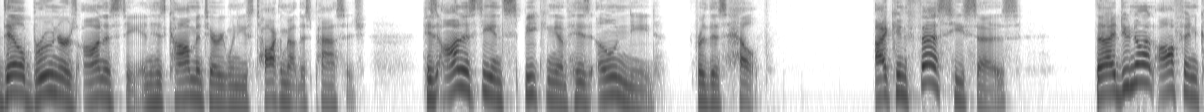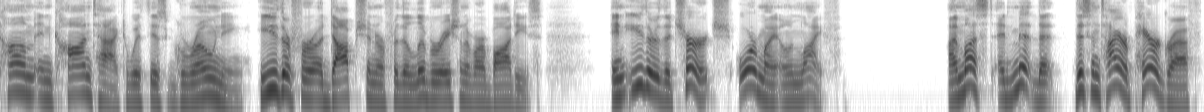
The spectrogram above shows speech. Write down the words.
Dale Bruner's honesty in his commentary when he's talking about this passage. His honesty in speaking of his own need for this help. I confess, he says, that I do not often come in contact with this groaning, either for adoption or for the liberation of our bodies, in either the church or my own life. I must admit that this entire paragraph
